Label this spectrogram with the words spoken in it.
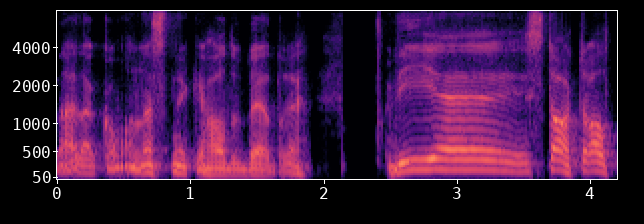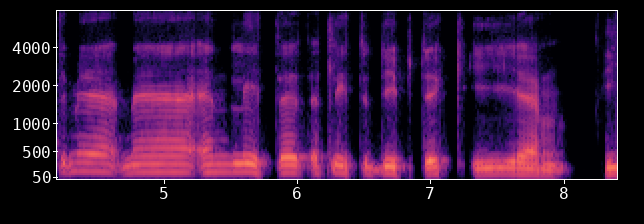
Nei, da kan man nesten ikke ha det bedre. Vi eh, starter alltid med, med lite, et lite dypdykk i, eh, i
